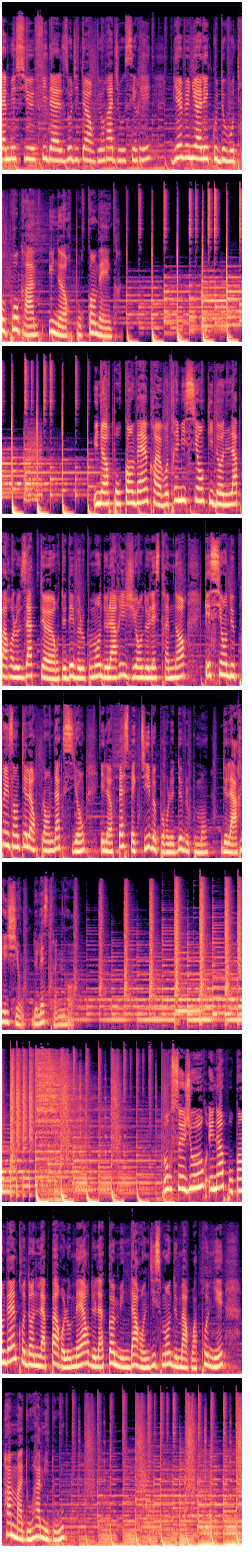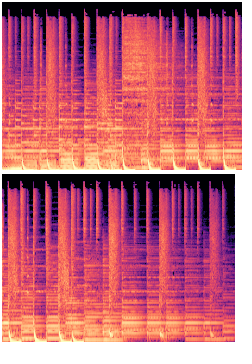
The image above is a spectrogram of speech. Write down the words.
Madame, Messieurs, fidèles auditeurs de Radio Série, bienvenue à l'écoute de votre programme Une heure pour convaincre. Une heure pour convaincre, votre émission qui donne la parole aux acteurs de développement de la région de l'extrême nord, question de présenter leur plan d'action et leurs perspectives pour le développement de la région de l'extrême nord. Pour ce jour, une heure pour convaincre donne la parole au maire de la commune d'arrondissement de Marois 1er, Hamadou Hamidou.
